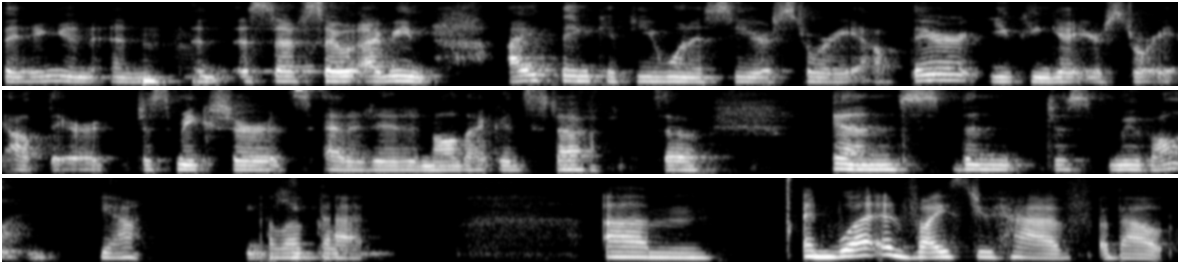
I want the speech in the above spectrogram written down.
thing and and, mm-hmm. and stuff. So I mean, I think if you want to see your story out there, you can get your story out there. Just make sure it's edited and all that good stuff. So, and then just move on. Yeah, I love that. Um, and what advice do you have about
